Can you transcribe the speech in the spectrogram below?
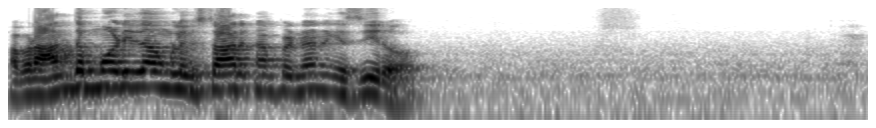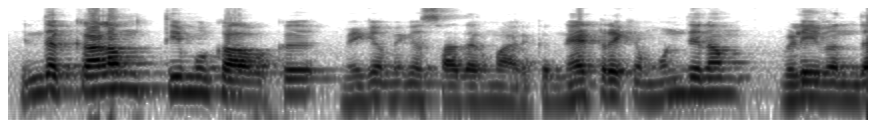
அப்புறம் அந்த மோடி தான் உங்களுக்கு ஸ்டார் கம்பெனினா நீங்கள் ஜீரோ இந்த களம் திமுகவுக்கு மிக மிக சாதகமாக இருக்குது நேற்றைக்கு முன்தினம் வெளிவந்த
